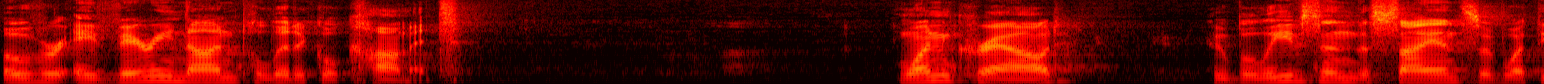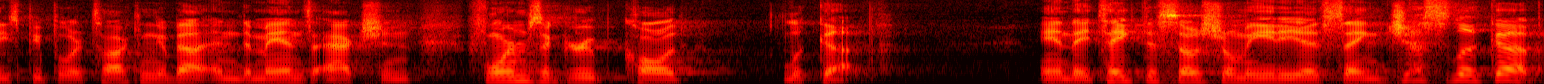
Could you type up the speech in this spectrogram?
over a very non political comet. One crowd, who believes in the science of what these people are talking about and demands action, forms a group called Look Up. And they take to social media saying, just look up,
